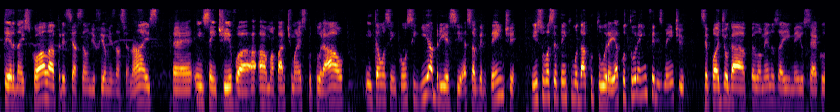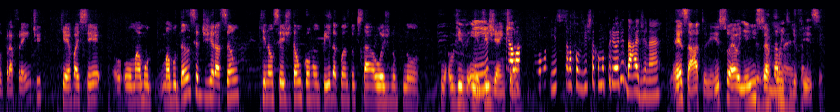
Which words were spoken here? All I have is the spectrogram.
ter na escola apreciação de filmes nacionais, é, incentivo a, a, uma parte mais cultural. Então, assim, conseguir abrir esse, essa vertente, isso você tem que mudar a cultura. E a cultura, infelizmente, você pode jogar pelo menos aí meio século para frente, que vai ser uma, uma mudança de geração que não seja tão corrompida quanto o que está hoje no, no, no vigente. Se né? for, isso se ela for vista como prioridade, né? Exato, isso é, isso é muito difícil.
